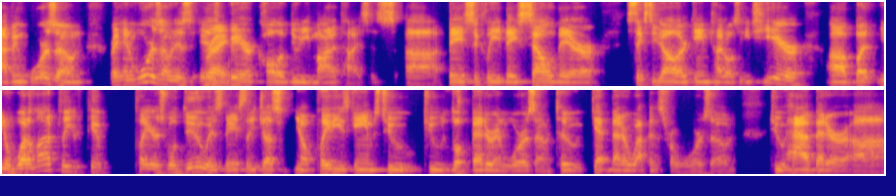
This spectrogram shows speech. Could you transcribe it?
having warzone right and warzone is, is Right. where call of duty monetizes uh, basically they sell their $60 game titles each year uh, but you know what a lot of players will do is basically just you know play these games to to look better in warzone to get better weapons for warzone to have better uh,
